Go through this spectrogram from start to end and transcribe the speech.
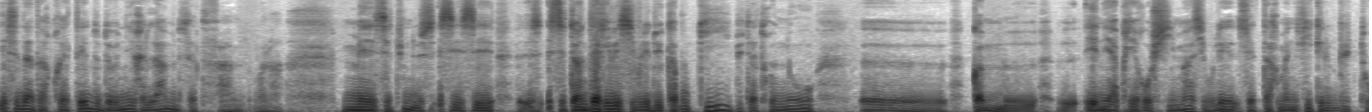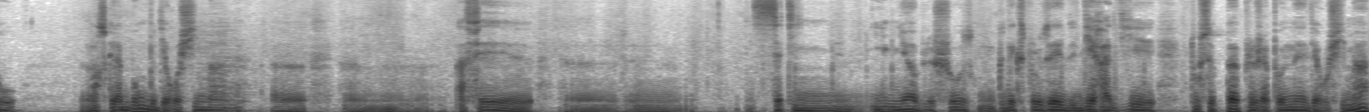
essaie d'interpréter, de devenir l'âme de cette femme. Mais c'est un dérivé, si vous voulez, du kabuki, du théâtre no, comme est né après Hiroshima, si vous voulez, cet art magnifique est le buto. Lorsque la bombe d'Hiroshima a fait cette ignoble chose d'exploser, d'irradier tout ce peuple japonais d'Hiroshima,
